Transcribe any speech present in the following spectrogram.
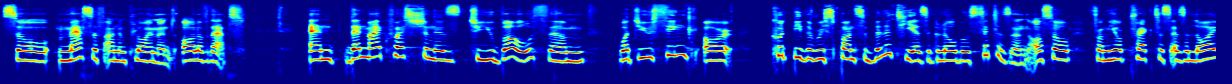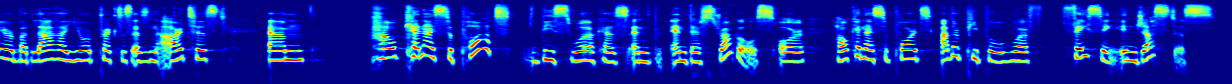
So, massive unemployment, all of that. And then my question is to you both um, what do you think or could be the responsibility as a global citizen, also from your practice as a lawyer, but Lara, your practice as an artist? Um, how can I support these workers and, and their struggles? Or how can I support other people who are facing injustice?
